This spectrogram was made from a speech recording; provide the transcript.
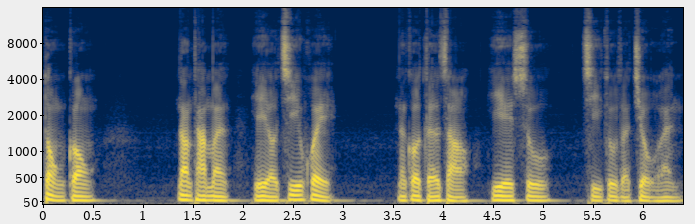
动工，让他们也有机会能够得着耶稣基督的救恩。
